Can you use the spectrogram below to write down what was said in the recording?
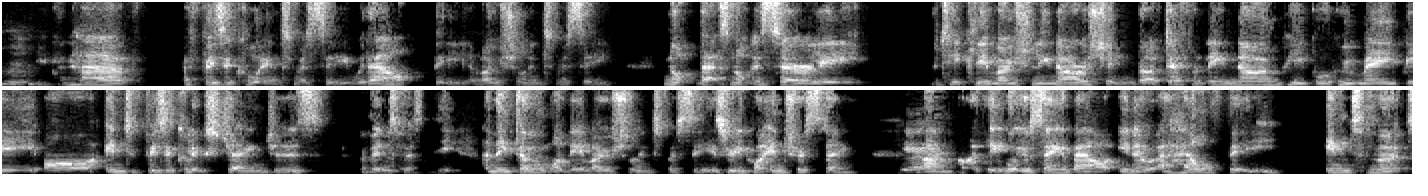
Mhm. you can have a physical intimacy without the emotional intimacy. Not that's not necessarily particularly emotionally nourishing, but I've definitely known people who maybe are into physical exchanges of intimacy and they don't want the emotional intimacy. It's really quite interesting. Yeah. Um, I think what you're saying about you know a healthy, intimate,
